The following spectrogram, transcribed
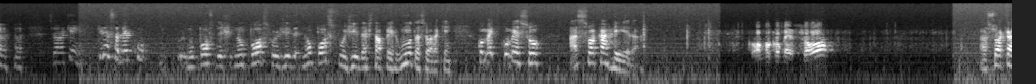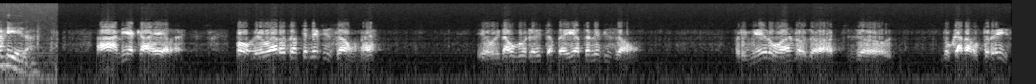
senhora Quem, queria saber, não posso, deixar, não, posso fugir, não posso fugir desta pergunta, senhora Quem. Como é que começou a sua carreira? Como começou? A sua carreira. Ah, minha carreira. Bom, eu era da televisão, né? Eu inaugurei também a televisão. Primeiro ano do, do, do Canal 3,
